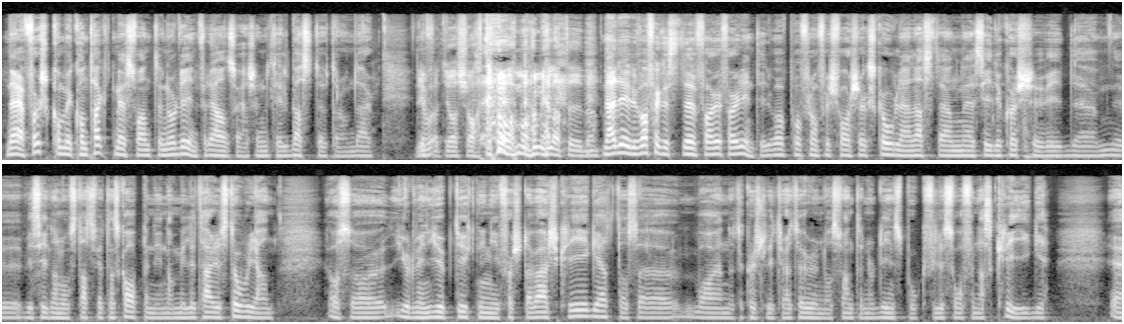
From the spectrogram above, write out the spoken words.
När jag först kom i kontakt med Svante Nordin, för det är han som jag känner till bäst utav dem där. Det är för att jag tjatar om honom hela tiden. Nej, det, det var faktiskt eh, före, före din tid. Det var på, från Försvarshögskolan. Jag läste en eh, sidokurs vid, eh, vid sidan om statsvetenskapen inom militärhistorien. Och så gjorde vi en djupdykning i första världskriget och så var en av kurslitteraturen då Svante Nordins bok Filosofernas krig. Eh,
